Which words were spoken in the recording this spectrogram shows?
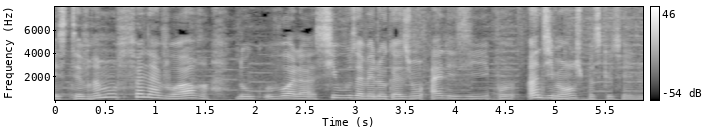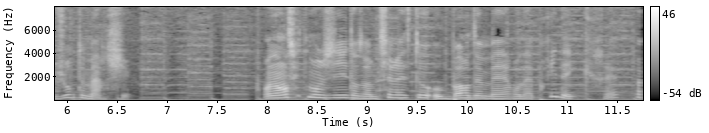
et c'était vraiment fun à voir. Donc voilà, si vous avez l'occasion, allez-y pour un dimanche parce que c'est le jour de marché. On a ensuite mangé dans un petit resto au bord de mer. On a pris des crêpes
